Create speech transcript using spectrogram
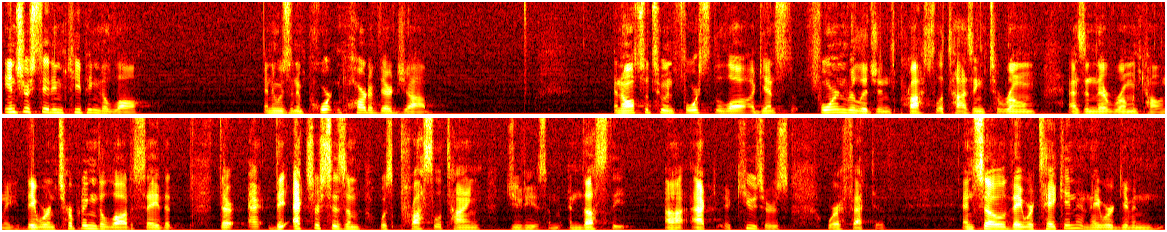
interested in keeping the law, and it was an important part of their job, and also to enforce the law against foreign religions proselytizing to Rome, as in their Roman colony. They were interpreting the law to say that their, the exorcism was proselytizing Judaism, and thus the uh, accusers were effective. And so they were taken and they were given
